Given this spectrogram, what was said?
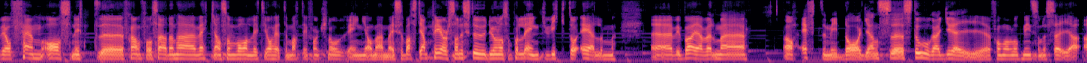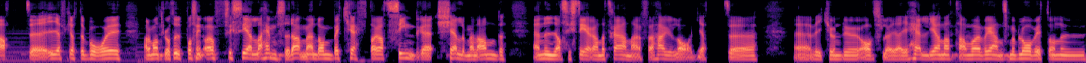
Vi har fem avsnitt eh, framför oss här den här veckan som vanligt. Jag heter Martin von Knorring, jag har med mig Sebastian Persson i studion och så på länk Viktor Elm. Eh, vi börjar väl med ja, eftermiddagens eh, stora grej eh, får man väl åtminstone säga att eh, IF IFK Göteborg, ja, de har inte gått ut på sin officiella hemsida, men de bekräftar att Sindre Kjellmeland är ny assisterande tränare för herrlaget. Vi kunde ju avslöja i helgen att han var överens med Blåvitt och nu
